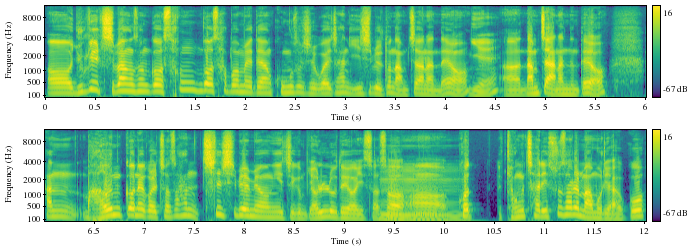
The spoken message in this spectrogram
어, 6일 지방선거 선거 사범에 대한 공소시효가 이제 한 20일도 남지 않았네요. 예. 아, 남지 않았는데요. 한 40건에 걸쳐서 한 70여 명이 지금 연루되어 있어서 음. 어, 곧 경찰이 수사를 마무리하고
